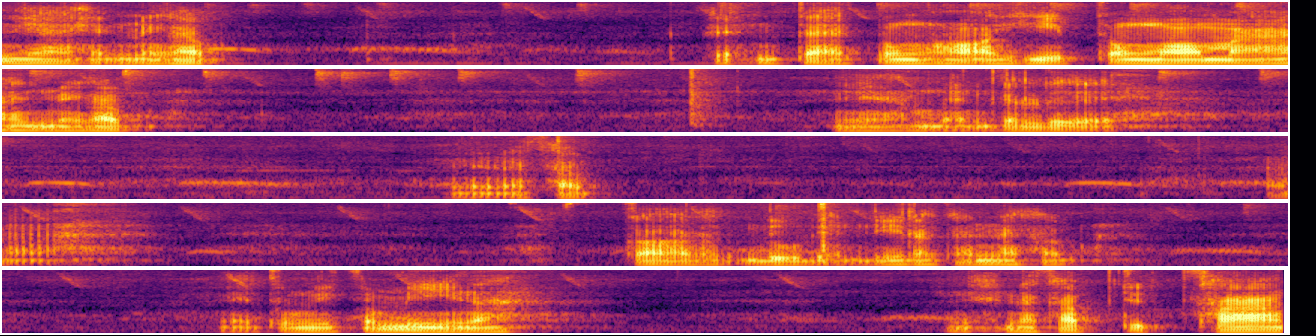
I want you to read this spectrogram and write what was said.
เนี่ยเห็นไหมครับเป็นแตกตรงหอหีบตรงมอม้าเห็นไหมครับ เนี่ยเหมือนกันเลยเนี่ยนะครับอ่า ก็ดูเหรียญนี้แล้วกันนะครับเนี่ยตรงนี้ก็มีนะเนี่ยนะครับ จุดข้าง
